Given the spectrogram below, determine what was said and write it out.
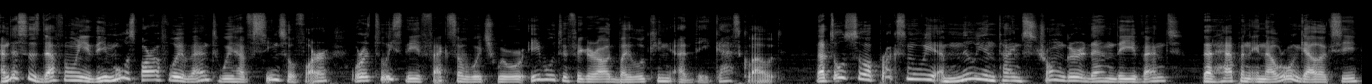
And this is definitely the most powerful event we have seen so far, or at least the effects of which we were able to figure out by looking at the gas cloud. That's also approximately a million times stronger than the event that happened in our own galaxy,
